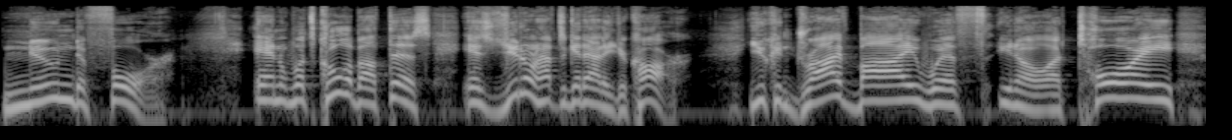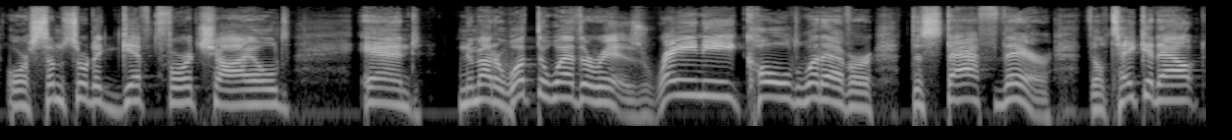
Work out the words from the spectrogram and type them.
noon to four. And what's cool about this is you don't have to get out of your car. You can drive by with, you know, a toy or some sort of gift for a child and no matter what the weather is, rainy, cold, whatever, the staff there, they'll take it out,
